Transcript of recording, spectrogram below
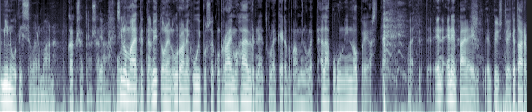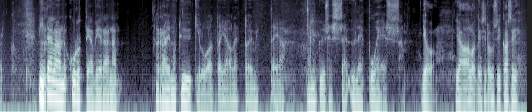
minuutissa varmaan 200 sanaa. Ja silloin mä ajattelin, että no, nyt olen urani huipussa, kun Raimo Häyrinen tulee kertomaan minulle, että älä puhu niin nopeasti. Mä että en, enempään ei, en pysty eikä tarvikko. Niin täällä on kuluttajavieraana Raimo Tyykiluota ja olet toimittaja ja nykyisessä Yle Puheessa. Joo, ja aloitin silloin 98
